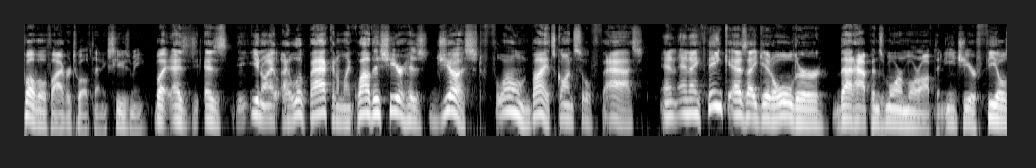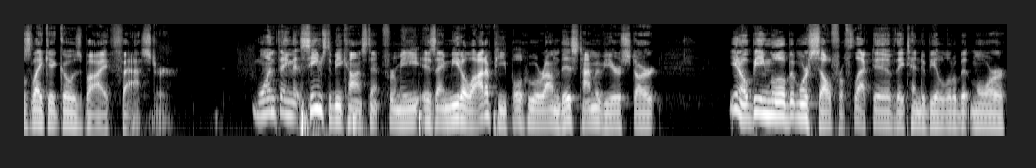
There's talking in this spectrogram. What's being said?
1205 or 1210 excuse me but as as you know I, I look back and i'm like wow this year has just flown by it's gone so fast and and i think as i get older that happens more and more often each year feels like it goes by faster one thing that seems to be constant for me is i meet a lot of people who around this time of year start you know being a little bit more self-reflective they tend to be a little bit more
